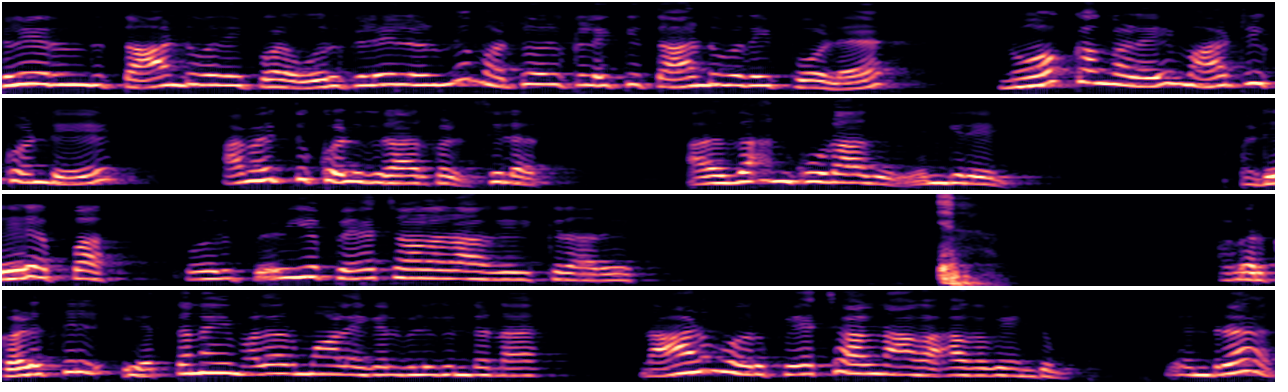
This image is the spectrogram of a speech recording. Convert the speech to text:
கிளையிலிருந்து தாண்டுவதைப் போல ஒரு கிளையிலிருந்து மற்றொரு கிளைக்கு தாண்டுவதைப் போல நோக்கங்களை மாற்றிக்கொண்டு அமைத்து கொள்கிறார்கள் சிலர். அதுதான் கூடாது என்கிறேன். அடே அப்பா ஒரு பெரிய பேச்சாளராக இருக்கிறாரே. அவர் கழுத்தில் எத்தனை மலர் மாலைகள் விழுகின்றன? நானும் ஒரு பேச்சாளனாக ஆக வேண்டும் என்ற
